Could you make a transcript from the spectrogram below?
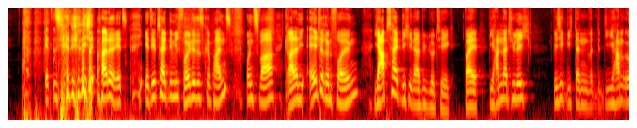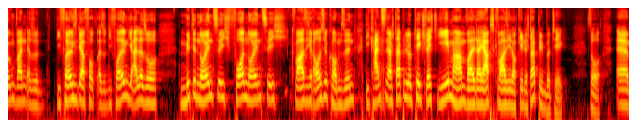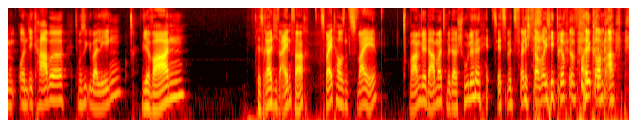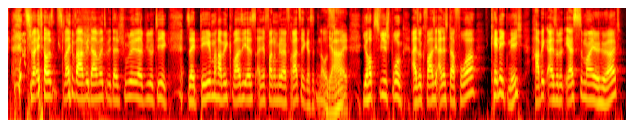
Jetzt, jetzt ist natürlich, warte, jetzt, jetzt gibt es halt nämlich folgende Diskrepanz. Und zwar, gerade die älteren Folgen gab es halt nicht in der Bibliothek. Weil die haben natürlich, weiß ich nicht, dann, die haben irgendwann, also die Folgen sind ja, also die Folgen, die alle so Mitte 90, vor 90 quasi rausgekommen sind, die kannst du in der Stadtbibliothek schlecht jedem haben, weil da gab es quasi noch keine Stadtbibliothek. So, ähm, und ich habe, jetzt muss ich überlegen, wir waren, das ist relativ einfach, 2002 waren wir damals mit der Schule, jetzt, jetzt wird es völlig verrückt, ich trippe vollkommen ab. 2002 waren wir damals mit der Schule in der Bibliothek. Seitdem habe ich quasi erst angefangen mit der Freizeitkassetten auszuleihen. Ja. Hier hops wie Sprung. Also quasi alles davor kenne ich nicht. Habe ich also das erste Mal gehört,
